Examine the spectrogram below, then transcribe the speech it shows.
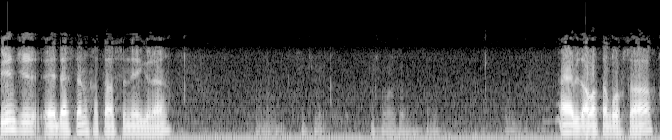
Birinci e, dəstənin xətası nəyə görə? Əgər biz Allahdan qorxsaq,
